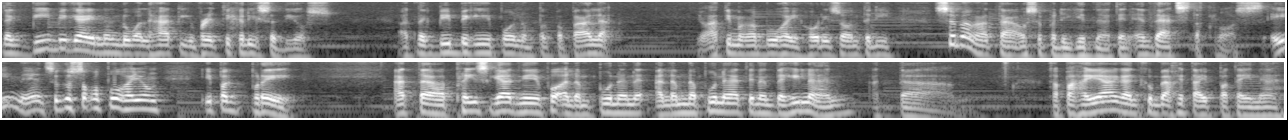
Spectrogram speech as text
nagbibigay ng luwalhati vertically sa Diyos. At nagbibigay po ng pagpapala yung ating mga buhay horizontally sa mga tao sa paligid natin. And that's the cross. Amen. So gusto ko po kayong ipag-pray. At uh, praise God ngayon po, alam, po na, alam na po natin ang dahilan at uh, kapahayagan kung bakit tayo patay na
